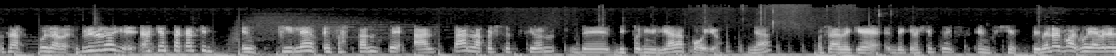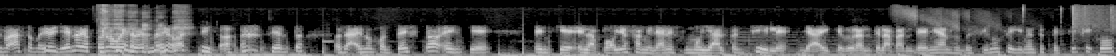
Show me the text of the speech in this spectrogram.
O sea, bueno, primero hay que destacar que en Chile es bastante alta la percepción de disponibilidad de apoyo, ¿ya? O sea, de que, de que la gente, primero voy a ver el vaso medio lleno y después lo voy a ver medio vacío, ¿cierto? O sea, en un contexto en que en que el apoyo familiar es muy alto en Chile, ya, y que durante la pandemia nosotros hicimos un seguimiento específico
